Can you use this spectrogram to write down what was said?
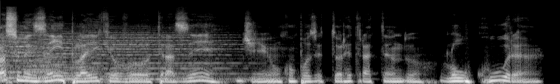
Próximo exemplo aí que eu vou trazer de um compositor retratando loucura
